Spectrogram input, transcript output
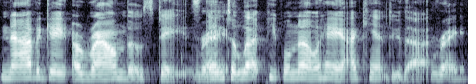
navigate around those dates Right. and to let people know, hey, I can't do that. Right.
